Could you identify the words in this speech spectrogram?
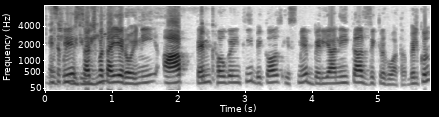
मुझे सच बताइए रोहिणी आप टेम्प्ट हो गई थी बिकॉज़ इसमें बिरयानी का ज़िक्र हुआ था बिल्कुल?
